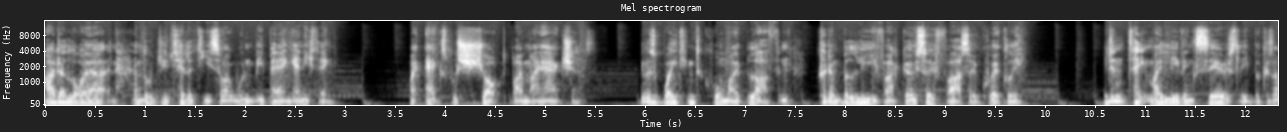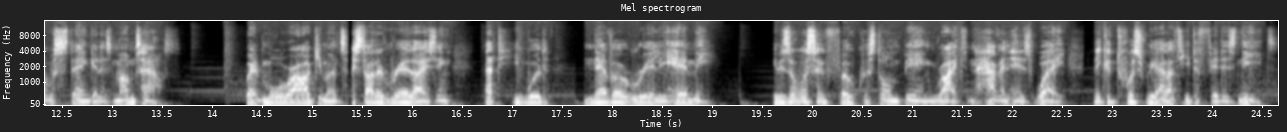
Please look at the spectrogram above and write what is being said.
hired a lawyer, and handled utilities so I wouldn't be paying anything. My ex was shocked by my actions. He was waiting to call my bluff and couldn't believe I'd go so far so quickly. He didn't take my leaving seriously because I was staying at his mum's house. We had more arguments. I started realizing that he would never really hear me. He was always so focused on being right and having his way that he could twist reality to fit his needs.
